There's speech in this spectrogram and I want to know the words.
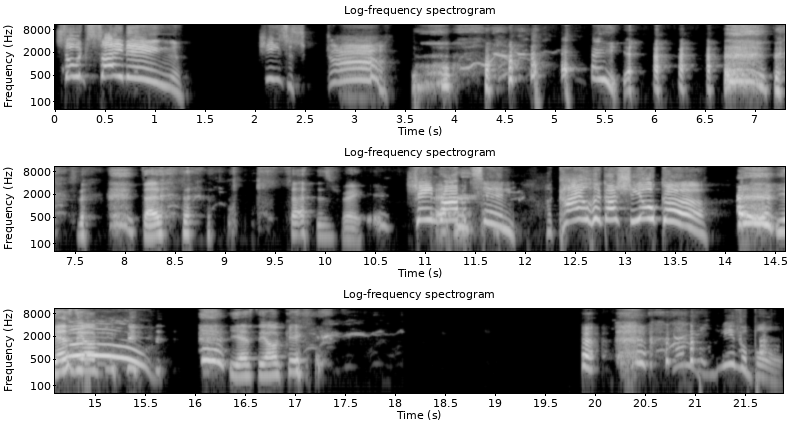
So exciting! Jesus. Yeah. that, that, that is right. Shane Robinson, uh, Kyle Higashioka. Yes, they all came. Yes, they all came. Unbelievable.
